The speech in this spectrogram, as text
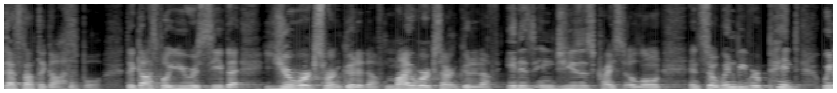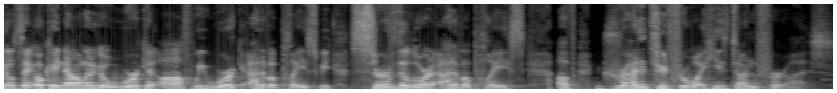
That's not the gospel. The gospel you receive that your works weren't good enough. My works aren't good enough. It is in Jesus Christ alone. And so when we repent, we don't say, okay, now I'm going to go work it off. We work out of a place, we serve the Lord out of a place of gratitude for what He's done for us.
